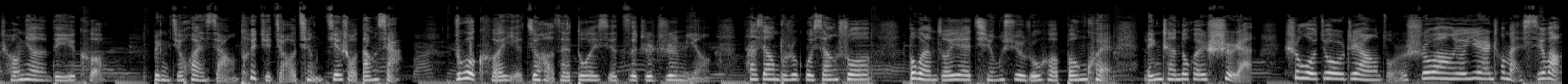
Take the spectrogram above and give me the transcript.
成年的第一课，摒弃幻想，褪去矫情，接受当下。如果可以，最好再多一些自知之明。他乡不是故乡，说不管昨夜情绪如何崩溃，凌晨都会释然。生活就是这样，总是失望，又依然充满希望。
